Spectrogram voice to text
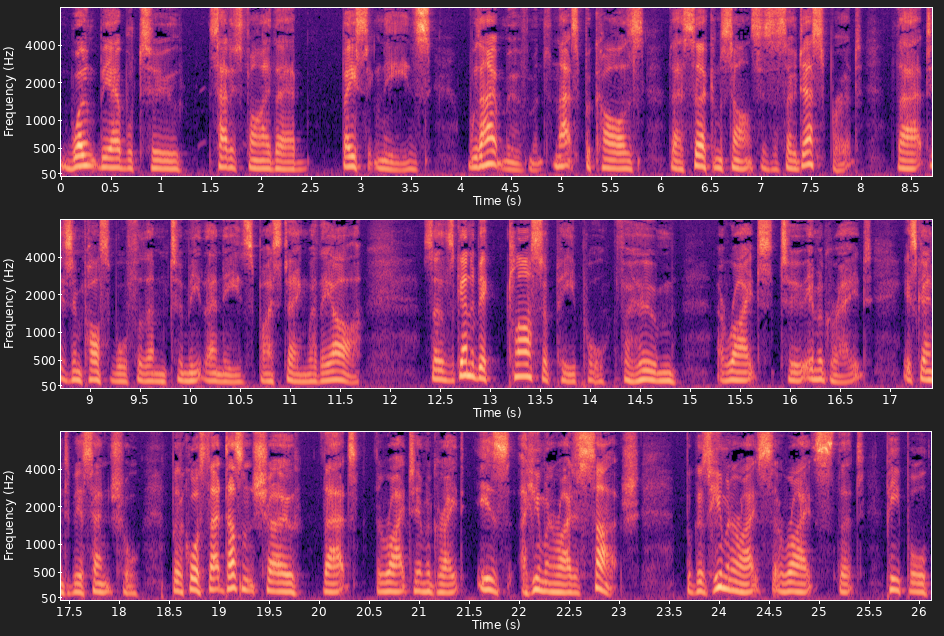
won't be able to satisfy their basic needs without movement. And that's because their circumstances are so desperate that it's impossible for them to meet their needs by staying where they are. So there's going to be a class of people for whom a right to immigrate is going to be essential. But of course, that doesn't show that the right to immigrate is a human right as such, because human rights are rights that people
